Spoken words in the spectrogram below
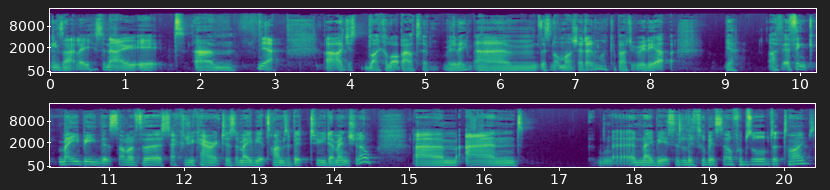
Exactly. So now it um, yeah. Uh, I just like a lot about it. Really, um, there's not much I don't like about it. Really, uh, yeah. I, th- I think maybe that some of the secondary characters are maybe at times a bit two dimensional, um, and and maybe it's a little bit self-absorbed at times.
